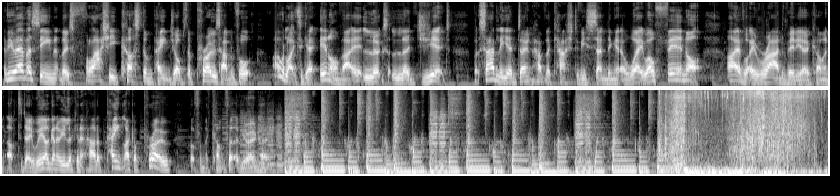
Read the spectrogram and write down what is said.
Have you ever seen those flashy custom paint jobs the pros have and thought, I would like to get in on that, it looks legit. But sadly, you don't have the cash to be sending it away. Well, fear not. I have got a rad video coming up today. We are going to be looking at how to paint like a pro, but from the comfort of your own home.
